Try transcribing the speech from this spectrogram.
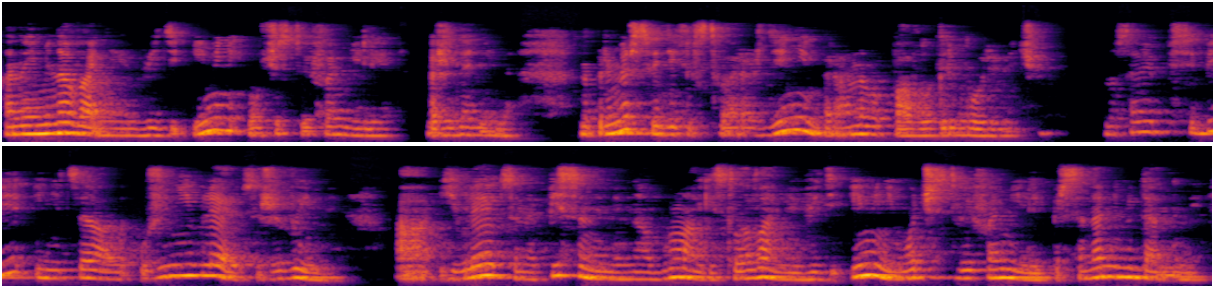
а наименование в виде имени, отчества и фамилии гражданина. Например, свидетельство о рождении Баранова Павла Григорьевича. Но сами по себе инициалы уже не являются живыми, являются написанными на бумаге словами в виде имени, отчества и фамилии, персональными данными.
